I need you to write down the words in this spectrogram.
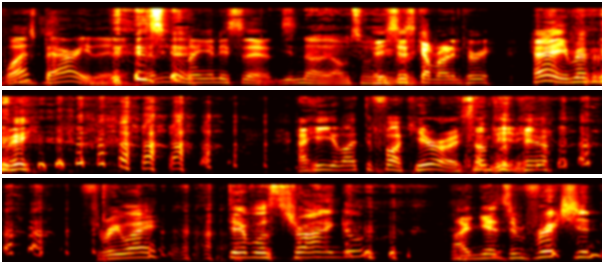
Why is Barry there? That doesn't make any sense. You know, I'm talking. He's just come running through. Hey, remember me? I hear you like to fuck heroes. Something now. Three way? Devil's triangle? I can get some friction.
